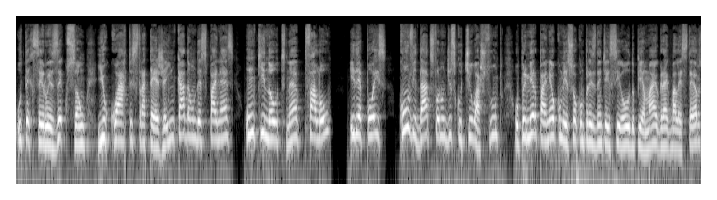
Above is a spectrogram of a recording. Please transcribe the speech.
o terceiro execução e o quarto estratégia. E em cada um desses painéis, um keynote, né, falou e depois convidados foram discutir o assunto. O primeiro painel começou com o presidente e CEO do PMI, o Greg Balesteros,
